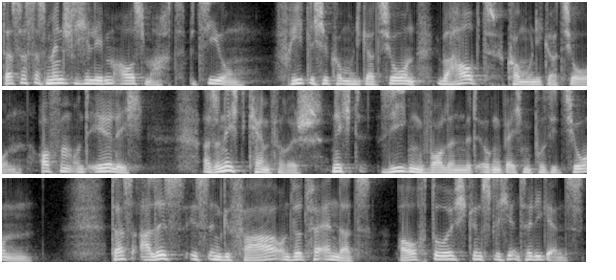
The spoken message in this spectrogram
Das, was das menschliche Leben ausmacht, Beziehung, friedliche Kommunikation, überhaupt Kommunikation, offen und ehrlich, also nicht kämpferisch, nicht siegen wollen mit irgendwelchen Positionen. Das alles ist in Gefahr und wird verändert, auch durch künstliche Intelligenz.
